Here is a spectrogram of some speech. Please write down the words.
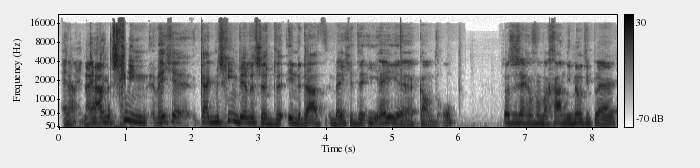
en, ja, en nou ja, misschien, weet je, kijk, misschien willen ze de, inderdaad een beetje de EA-kant op. Zodat ze zeggen van, we gaan die multiplayer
